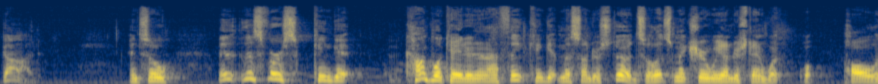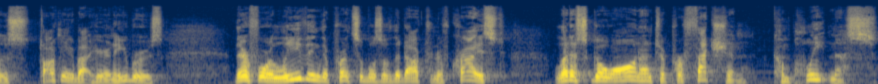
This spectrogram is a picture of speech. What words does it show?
God. And so, this verse can get complicated and I think can get misunderstood. So let's make sure we understand what, what Paul is talking about here in Hebrews. Therefore, leaving the principles of the doctrine of Christ, let us go on unto perfection, completeness.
